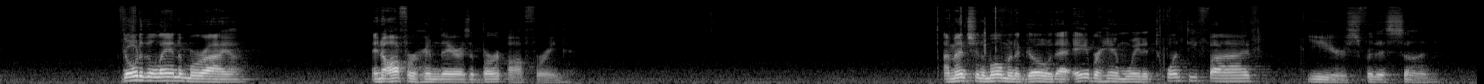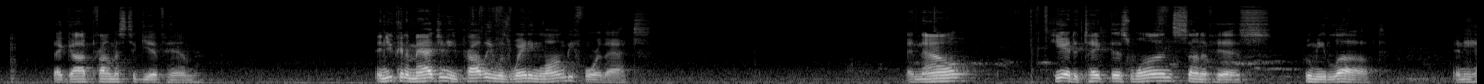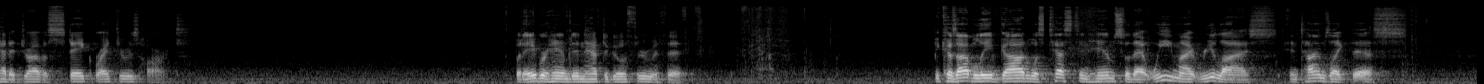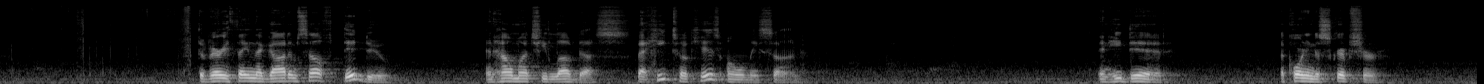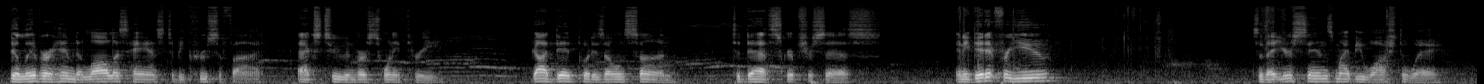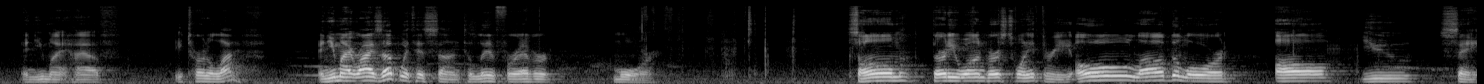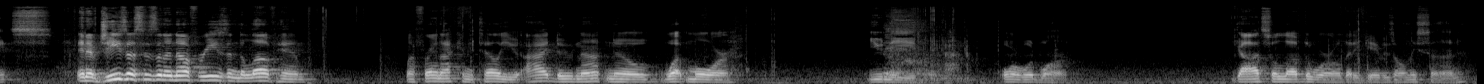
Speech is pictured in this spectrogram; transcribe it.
Go to the land of Moriah and offer him there as a burnt offering. I mentioned a moment ago that Abraham waited 25 years for this son that God promised to give him. And you can imagine he probably was waiting long before that. And now he had to take this one son of his, whom he loved, and he had to drive a stake right through his heart. But Abraham didn't have to go through with it. Because I believe God was testing him so that we might realize in times like this the very thing that God Himself did do and how much He loved us, that He took His only Son. And He did, according to Scripture, deliver Him to lawless hands to be crucified. Acts 2 and verse 23. God did put His own Son to death, Scripture says. And He did it for you so that your sins might be washed away and you might have eternal life. And you might rise up with his son to live forever more. Psalm 31, verse 23 Oh, love the Lord, all you saints. And if Jesus isn't enough reason to love him, my friend, I can tell you, I do not know what more you need or would want. God so loved the world that he gave his only Son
